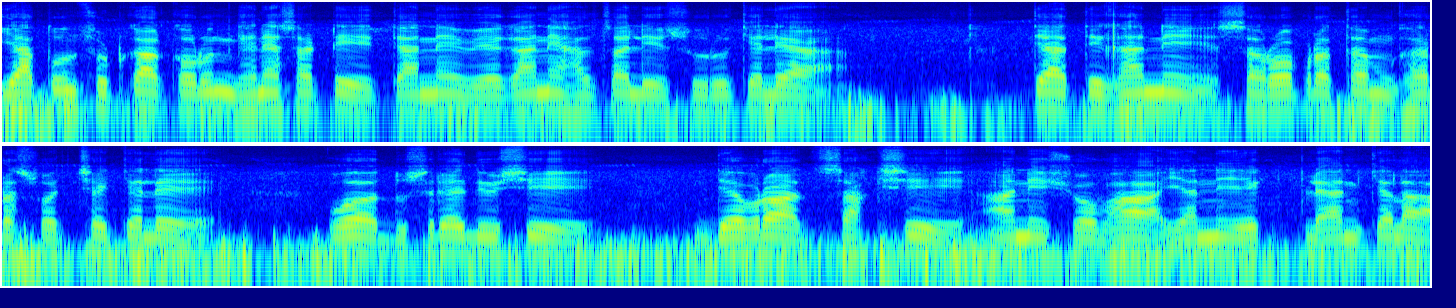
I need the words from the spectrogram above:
यातून सुटका करून घेण्यासाठी त्याने वेगाने हालचाली सुरू केल्या. त्या तिघांनी सर्वप्रथम घर स्वच्छ केले व दुसऱ्या दिवशी देवराज साक्षी आणि शोभा यांनी एक प्लॅन केला.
